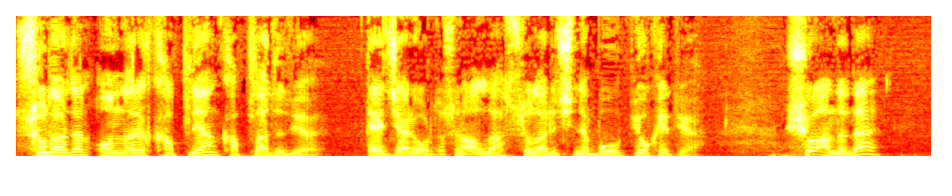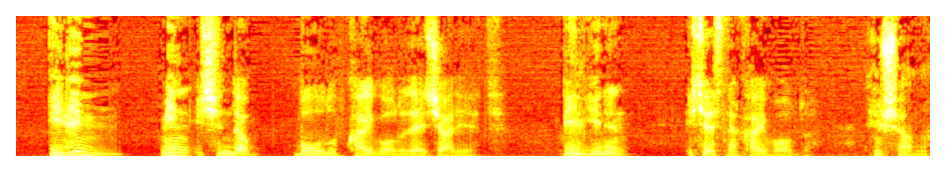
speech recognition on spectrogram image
Sulardan onları kaplayan kapladı diyor. Deccal ordusunu Allah sular içinde boğup yok ediyor. Şu anda da ilimin içinde boğulup kayboldu Deccaliyet. Bilginin içerisinde kayboldu inşallah.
